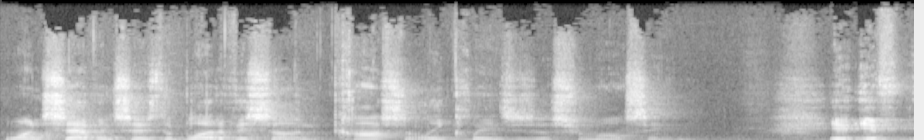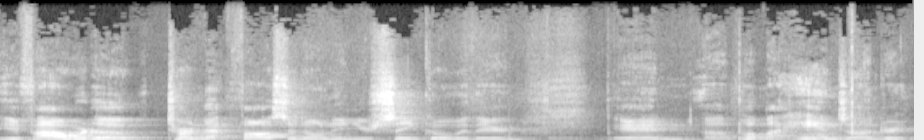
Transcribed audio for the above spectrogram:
1 7 says, The blood of his son constantly cleanses us from all sin. If, if, if I were to turn that faucet on in your sink over there and uh, put my hands under it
